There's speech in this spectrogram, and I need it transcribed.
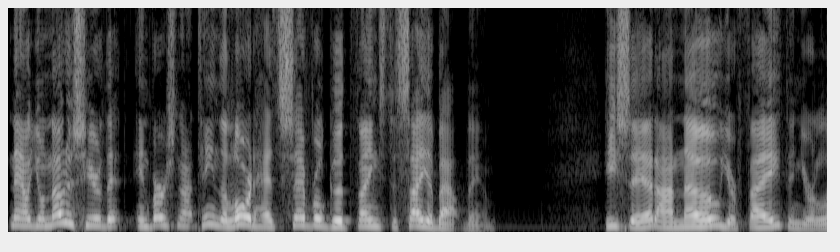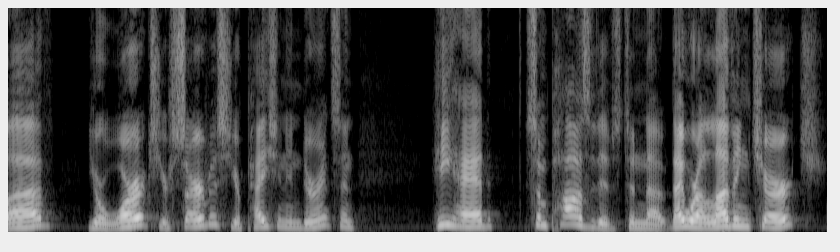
Now, you'll notice here that in verse 19, the Lord had several good things to say about them. He said, I know your faith and your love, your works, your service, your patient endurance. And he had some positives to note. They were a loving church,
